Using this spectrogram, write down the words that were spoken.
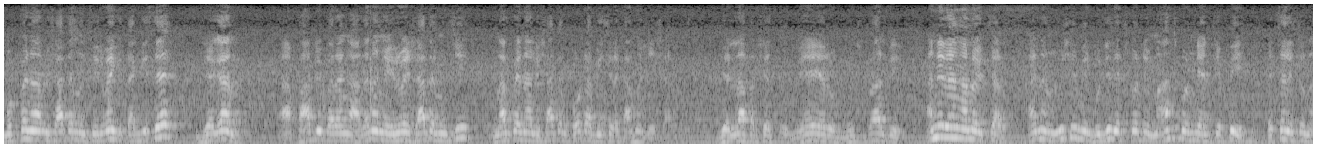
ముప్పై నాలుగు శాతం నుంచి ఇరవైకి తగ్గిస్తే జగన్ ఆ పార్టీ పరంగా అదనంగా ఇరవై శాతం నుంచి నలభై నాలుగు శాతం కోటా బీసీలకు అమలు చేశారు జిల్లా పరిషత్ మేయరు మున్సిపాలిటీ అన్ని రంగాల్లో ఇచ్చారు. ఆయన చూసి మీరు బుద్ధి తెచ్చుకోండి మార్చుకోండి అని చెప్పి హెచ్చరిస్తున్నా.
